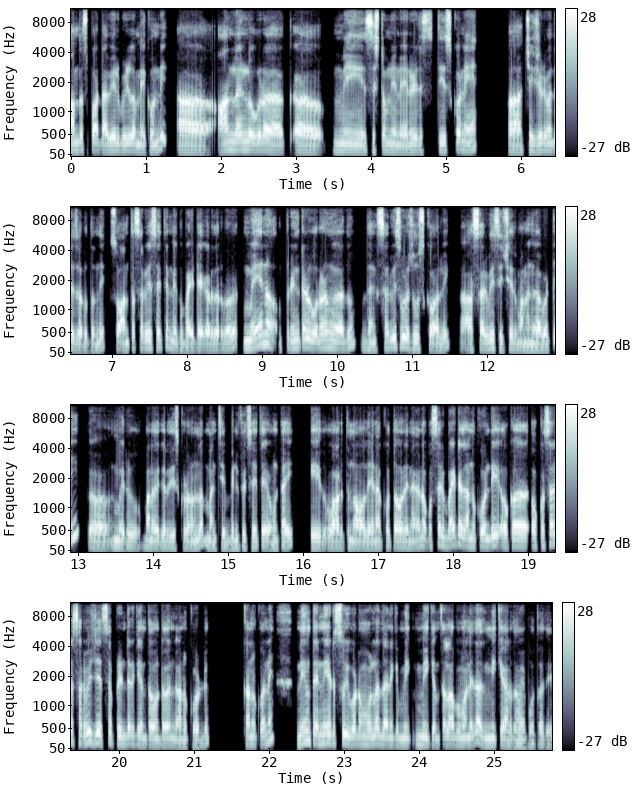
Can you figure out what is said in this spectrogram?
ఆన్ ద స్పాట్ అవైలబుల్గా మీకు ఉండి ఆన్లైన్లో కూడా మీ సిస్టమ్ నేను తీసుకొని చెక్ చేయడం అయితే జరుగుతుంది. సో అంత సర్వీస్ అయితే మీకు బయట ఎక్కడ దొరకదు. మెయిన్ ప్రింటర్ కొనడం కాదు దానికి సర్వీస్ కూడా చూసుకోవాలి. ఆ సర్వీస్ ఇచ్చేది మనం కాబట్టి మీరు మన దగ్గర తీసుకోవడంలో మంచి బెనిఫిట్స్ అయితే ఉంటాయి. ఏది వాడుతున్న వాళ్ళైనా కొత్త వాళ్ళైనా కానీ ఒకసారి బయట కనుక్కోండి. ఒక ఒకసారి సర్వీస్ చేస్తే ప్రింటర్కి ఎంత ఉంటుందని కనుక్కోండి. కనుక్కొని నేను టెన్ ఇయర్స్ ఇవ్వడం వల్ల దానికి మీకు మీకు ఎంత లాభం అనేది అది మీకే అర్థమైపోతుంది.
